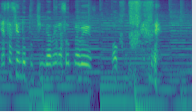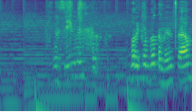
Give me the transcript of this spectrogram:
ya está haciendo tus chingaderas otra vez. Oh. pues sí, por ejemplo, también está...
